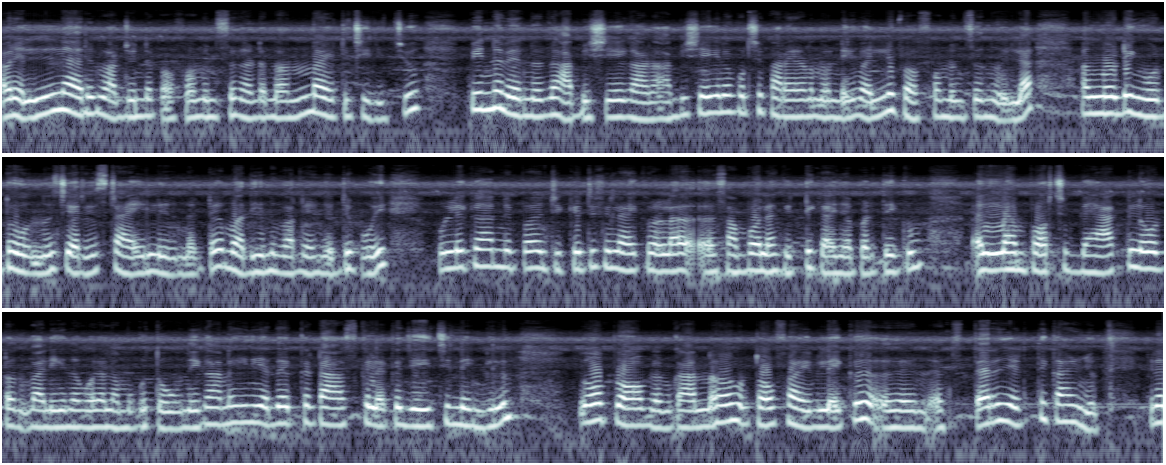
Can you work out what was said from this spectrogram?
അവരെല്ലാവരും അർജുന്റെ പെർഫോമൻസ് കണ്ട് നന്നായിട്ട് ചിരിച്ചു. പിന്നെ വരുന്നത് അഭിഷേകാണ്. അഭിഷേകിനെ കുറിച്ച് പറയണമെന്നുണ്ടെങ്കിൽ വലിയ പെർഫോമൻസ് ഒന്നുമില്ല അങ്ങോട്ടും ഇങ്ങോട്ടും ഒന്ന് ചെറിയ സ്റ്റൈലിൽ ഇരുന്നിട്ട് മതി എന്ന് പറഞ്ഞു കഴിഞ്ഞിട്ട് പോയി. പുള്ളിക്കാരനിപ്പോൾ ടിക്കറ്റ് ഫില്ലായിട്ടുള്ള സംഭവമെല്ലാം കിട്ടിക്കഴിഞ്ഞപ്പോഴത്തേക്കും എല്ലാം കുറച്ച് ബാക്കിലോട്ട് വലിയുന്ന പോലെ നമുക്ക് തോന്നി. കാരണം ഇനി അതൊക്കെ ടാസ്കിലൊക്കെ ജയിച്ചില്ലെങ്കിലും നോ പ്രോബ്ലം കാരണം ടോപ്പ് ഫൈവിലേക്ക് തിരഞ്ഞെടുത്ത് കഴിഞ്ഞു. പിന്നെ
